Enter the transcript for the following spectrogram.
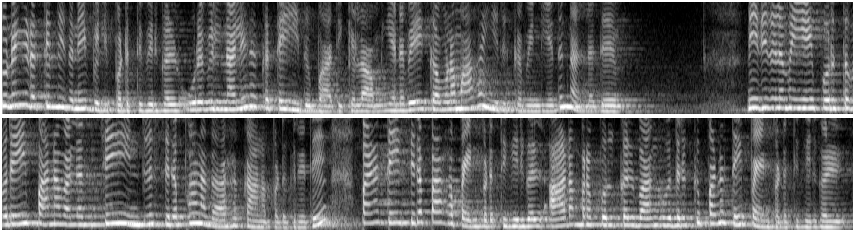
துணையிடத்தில் இதனை வெளிப்படுத்துவீர்கள். உறவில் நல்லிணக்கத்தை இது பாதிக்கலாம். எனவே கவனமாக இருக்க வேண்டியது நல்லது. நிதி நிலைமையை பொறுத்தவரை பண வளர்ச்சி இன்று சிறப்பானதாக காணப்படுகிறது. பணத்தை சிறப்பாக பயன்படுத்துவீர்கள். ஆடம்பர பொருட்கள் வாங்குவதற்கு பணத்தை பயன்படுத்துவீர்கள்.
